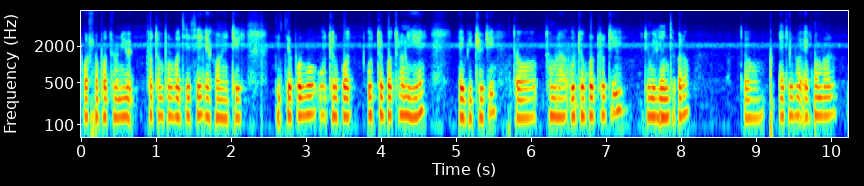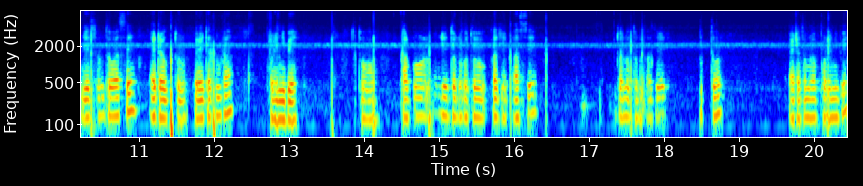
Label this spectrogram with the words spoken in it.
প্রশ্নপত্র নিয়ে প্রথম পর্ব দিয়েছি, এখন এটির দ্বিতীয় পর্ব উত্তর উত্তরপত্র নিয়ে এই ভিডিওটি তো তোমরা উত্তরপত্রটি তুমি নিতে পারো। তো এটি হলো এক নম্বর যে শব্দ আছে, এটা উত্তর, তো এটা তোমরা পড়ে নিবে। তো তারপর যে দলগত কাজ আছে, দলগত কাজের উত্তর, এটা তোমরা পড়ে নিবে।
